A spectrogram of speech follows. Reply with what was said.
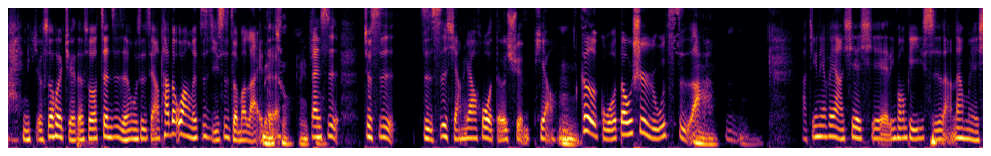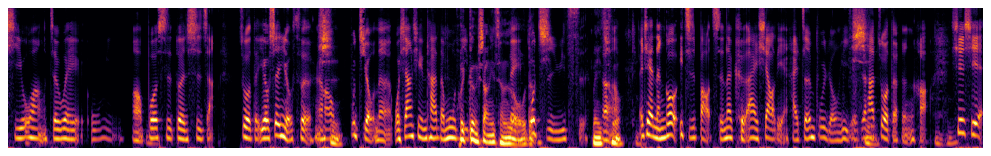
哎，你有时候会觉得说，政治人物是这样，他都忘了自己是怎么来的。没错，没错。但是就是。只是想要获得选票，嗯，各国都是如此啊，嗯，好，今天非常谢谢林峰皮医师啦，那我们也希望这位无名哦波士顿市长做的有声有色，然后不久呢，我相信他的目的会更上一层楼的，不止于此，没错，而且能够一直保持那可爱笑脸，还真不容易，我觉得他做的很好，谢谢，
